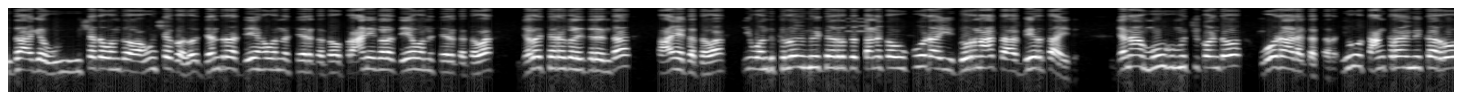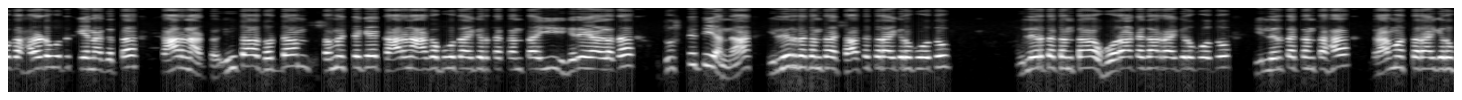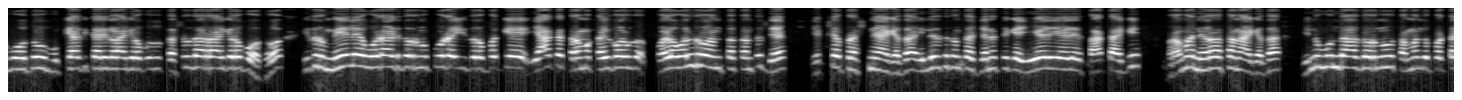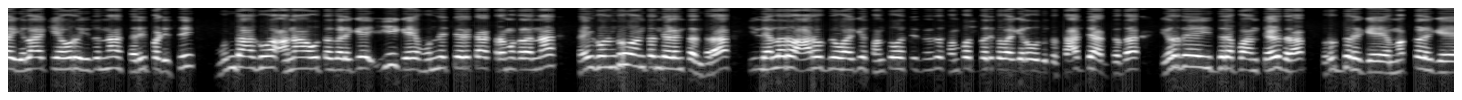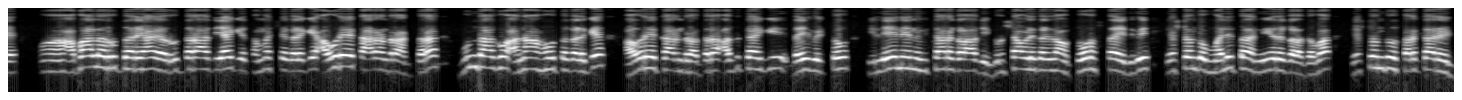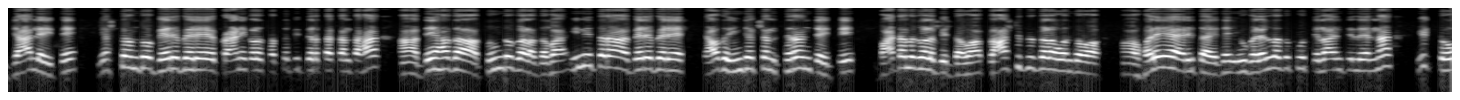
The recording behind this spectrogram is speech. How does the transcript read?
ಇದಾಗಿ, ವಿಷದ ಒಂದು ಅಂಶಗಳು ಜನರ ದೇಹವನ್ನ ಸೇರ್ಕತಾವ ಪ್ರಾಣಿಗಳ ದೇಹವನ್ನ ಸೇರ್ಕತಾವ ಜಲಚರಗಳಿದ್ರಿಂದ ಸಾಯಕತ್ತವ. ಈ ಒಂದು ಕಿಲೋಮೀಟರ್ ತನಕವೂ ಕೂಡ ಈ ದುರ್ನಾತ ಬೀರ್ತಾ ಇದೆ. ಜನ ಮೂಗು ಮುಚ್ಚಿಕೊಂಡು ಓಡಾಡಕತ್ತಾರ. ಇವು ಸಾಂಕ್ರಾಮಿಕ ರೋಗ ಹರಡುವುದಕ್ಕೆ ಏನಾಗತ್ತ? ಕಾರಣ ಆಗ್ತದೆ. ಇಂತ ದೊಡ್ಡ ಸಮಸ್ಯೆಗೆ ಕಾರಣ ಆಗಬಹುದಾಗಿರ್ತಕ್ಕಂತ ಈ ಹಿರಿಯಾಳದ ದುಸ್ಥಿತಿಯನ್ನ ಇಲ್ಲಿರ್ತಕ್ಕಂತ ಶಾಸಕರಾಗಿರ್ಬೋದು ಇಲ್ಲಿರ್ತಕ್ಕಂತ ಹೋರಾಟಗಾರರಾಗಿರ್ಬೋದು, ಇಲ್ಲಿರ್ತಕ್ಕಂತಹ ಗ್ರಾಮಸ್ಥರಾಗಿರ್ಬೋದು, ಮುಖ್ಯಾಧಿಕಾರಿಗಳಾಗಿರ್ಬೋದು, ತಹಸೀಲ್ದಾರರಾಗಿರ್ಬೋದು, ಇದ್ರ ಮೇಲೆ ಓಡಾಡಿದ್ರು ಕೂಡ ಇದ್ರ ಬಗ್ಗೆ ಯಾಕೆ ಕ್ರಮ ಕೈಗೊಳ್ಳ ಕೊಳ್ಳವಲ್ರು ಅಂತಕ್ಕಂಥದ್ದೇ ಯಕ್ಷ ಪ್ರಶ್ನೆ ಆಗ್ಯದ. ಇಲ್ಲಿರ್ತಕ್ಕಂತ ಜನತೆಗೆ ಹೇಳಿ ಹೇಳಿ ಸಾಕಾಗಿ ಭ್ರಮ ನಿರಸನ ಆಗ್ಯದ. ಇನ್ನು ಮುಂದಾದ್ರೂ ಸಂಬಂಧಪಟ್ಟ ಇಲಾಖೆಯವರು ಇದನ್ನ ಸರಿಪಡಿಸಿ ಮುಂದಾಗುವ ಅನಾಹುತಗಳಿಗೆ ಹೀಗೆ ಮುನ್ನೆಚ್ಚರಿಕಾ ಕ್ರಮಗಳನ್ನ ಕೈಗೊಂಡ್ರು ಅಂತಂದೇಳಿ ಅಂತಂದ್ರ ಇಲ್ಲೆಲ್ಲರೂ ಆರೋಗ್ಯವಾಗಿ ಸಂತೋಷದಿಂದ ಸಂಪತ್ಭರಿತವಾಗಿರುವುದಕ್ಕೆ ಸಾಧ್ಯ ಆಗ್ತದ. ಇರದೇ ಇದ್ರಪ್ಪ ಅಂತ ಹೇಳಿದ್ರ ವೃದ್ಧರಿಗೆ, ಮಕ್ಕಳಿಗೆ ಅಬಾಲ ವೃದ್ಧರ ವೃದ್ಧರಾದಿಯಾಗಿ ಸಮಸ್ಯೆಗಳಿಗೆ ಅವರೇ ಕಾರಣರಾಗ್ತಾರ. ಮುಂದಾಗುವ ಅನಾಹುತಗಳಿಗೆ ಅವರೇ ಕಾರಣರಾಗ್ತಾರ. ಅದಕ್ಕಾಗಿ ದಯವಿಟ್ಟು ಇಲ್ಲೇನೇನು ವಿಚಾರಗಳಾದಿ ದೃಶ್ಯಾವಳಿಗಳು ನಾವು ತೋರಿಸ್ತಾ ಇದೀವಿ. ಎಷ್ಟೊಂದು ಮಲಿತ ನೀರುಗಳದವ, ಎಷ್ಟೊಂದು ಸರ್ಕಾರಿ ಜಾಲೆ ಐತೆ, ಎಷ್ಟೊಂದು ಬೇರೆ ಬೇರೆ ಪ್ರಾಣಿಗಳು ಸತ್ತು ಬಿದ್ದಿರತಕ್ಕಂತಹ ದೇಹದ ತುಂಡುಗಳದವ, ಇನ್ನಿತರ ಬೇರೆ ಬೇರೆ ಯಾವ್ದೋ ಇಂಜೆಕ್ಷನ್ ಸಿರಂಜ್ ಐತಿ, ಬಾಟಲ್ಗಳು ಬಿದ್ದವ, ಪ್ಲಾಸ್ಟಿಕ್ಗಳ ಒಂದು ಹೊಳೆಯೇ ಹರಿತಾ ಇದೆ. ಇವುಗಳೆಲ್ಲದಕ್ಕೂ ತಿಲಾಂಜಲಿಯನ್ನ ಇಟ್ಟು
